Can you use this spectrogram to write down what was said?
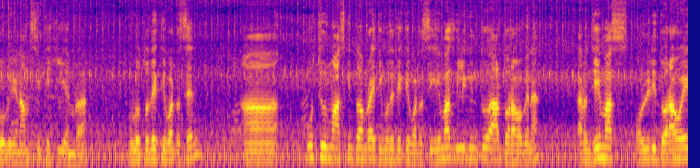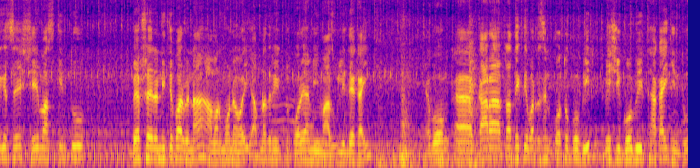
গভীরে নামছি, দেখি আমরা। মূলত দেখতে পারতেছেন প্রচুর মাছ কিন্তু আমরা ইতিমধ্যে দেখতে পারতেছি। এই মাছগুলি কিন্তু আর ধরা হবে না। কারণ যে মাছ অলরেডি ধরা হয়ে গেছে সেই মাছ কিন্তু ব্যবসায়ীরা নিতে পারবে না, আমার মনে হয়। আপনাদের একটু পরে আমি মাছগুলি দেখাই। এবং কারাটা দেখতে পারতেছেন কত গভীর। বেশি গভীর থাকায় কিন্তু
